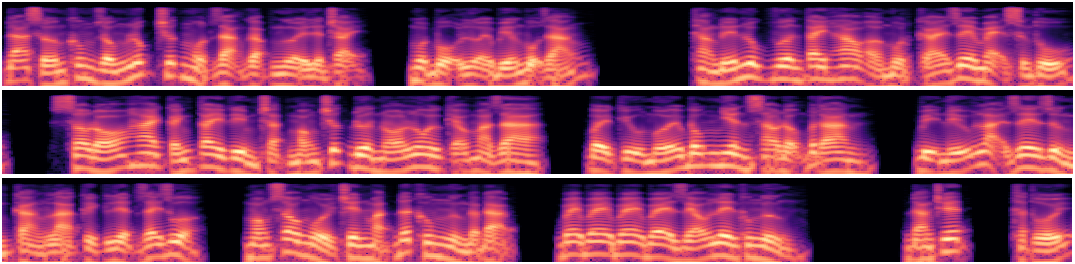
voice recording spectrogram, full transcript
đã sớm không giống lúc trước một dạng gặp người liền chạy, một bộ lười biếng bộ dáng. Thằng đến lúc vươn tay hao ở một cái dê mẹ sừng thú, sau đó hai cánh tay tìm chặt móng trước đưa nó lôi kéo mà ra bầy cừu mới bỗng nhiên sao động bất an, bị níu lại dê rừng càng là kịch liệt dãy ruộng móng sau ngồi trên mặt đất không ngừng đạp đạp, be be be be réo lên không ngừng. Đáng chết, thật tối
